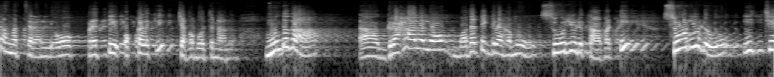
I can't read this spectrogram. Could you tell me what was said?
సంవత్సరంలో ప్రతి ఒక్కరికి చెప్పబోతున్నాను. ముందుగా ఆ గ్రహాలలో మొదటి గ్రహము సూర్యుడు కాబట్టి సూర్యుడు ఇచ్చే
